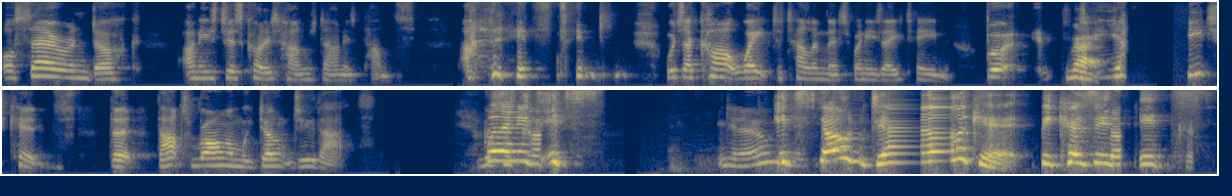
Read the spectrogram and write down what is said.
or sarah and duck and he's just got his hands down his pants. And it's stinky, which i can't wait to tell him this when he's 18 but Right. you have to teach kids that that's wrong and we don't do that. Which Well, and it's kind- it's you know? it's so delicate because it So it's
